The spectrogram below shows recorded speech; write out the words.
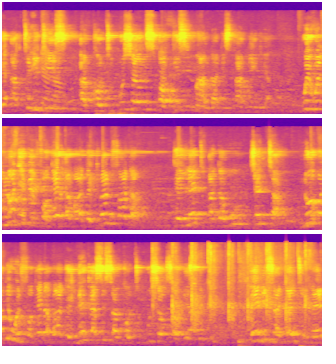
the activities and contributions of this man that is standing here. We will not even forget about the grandfather, the late Adamu Genta. Nobody will forget about the legacies and contributions of this people. Ladies and gentlemen,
